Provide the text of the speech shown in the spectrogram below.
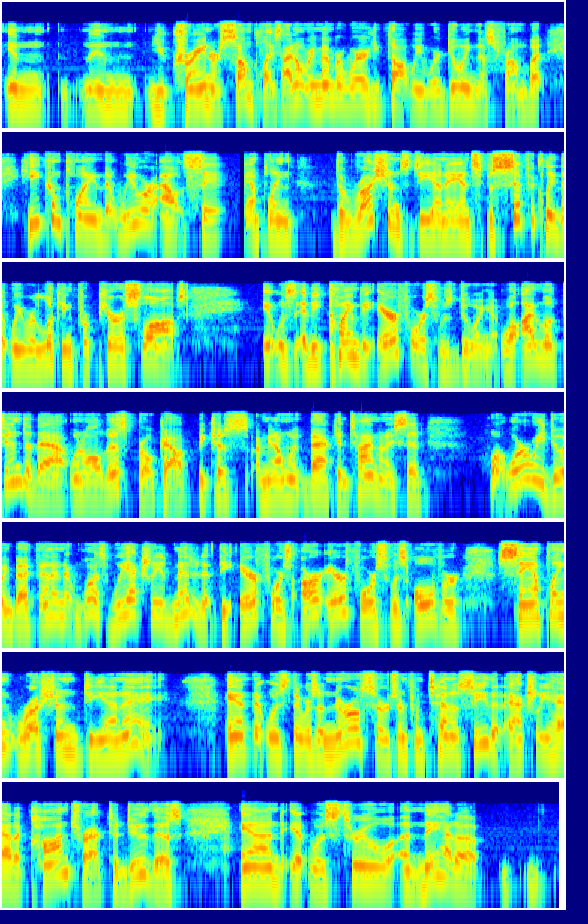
in in Ukraine or someplace. I don't remember where he thought we were doing this from, but he complained that we were out sampling the Russians' DNA and specifically that we were looking for pure Slavs it was and he claimed the air force was doing it. Well i looked into that when all this broke out because i mean i went back in time and i said what were we doing back then? And it was we actually admitted it. The air force our air force was over sampling russian dna and it was there was a neurosurgeon from Tennessee that actually had a contract to do this, and it was through and they had a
